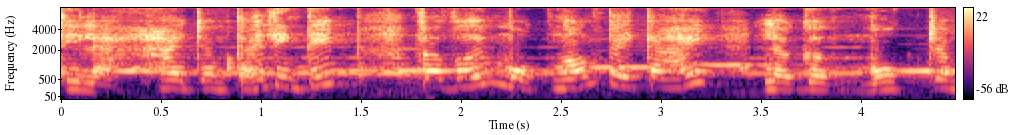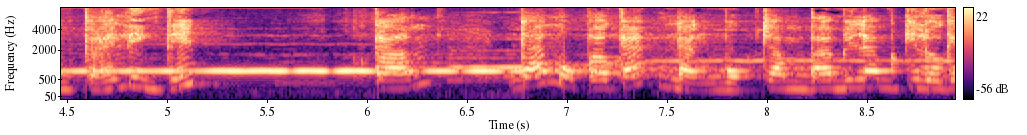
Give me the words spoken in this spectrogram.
thì là 200 cái liên tiếp và với một ngón tay cái là gần 100 cái liên tiếp. 8. Đá một bao cát nặng 135 kg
